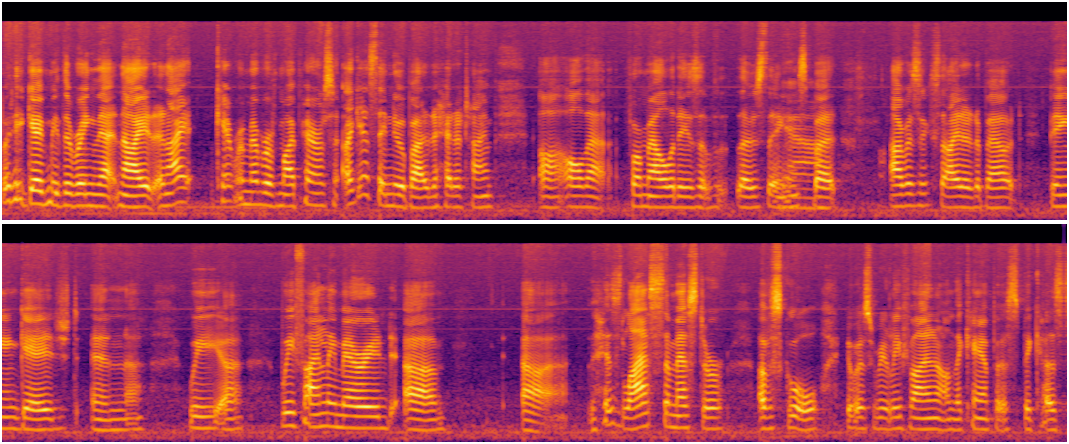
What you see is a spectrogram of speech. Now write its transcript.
but he gave me the ring that night, and I can't remember if my parents, I guess they knew about it ahead of time, uh, all that formalities of those things, Yeah. but I was excited about being engaged, and uh, we, uh, we finally married um, uh, his last semester of school. It was really fun on the campus because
